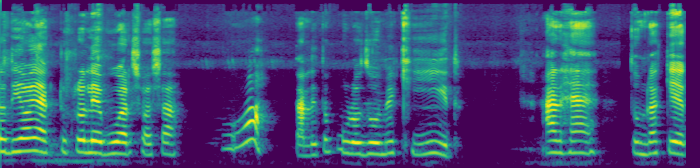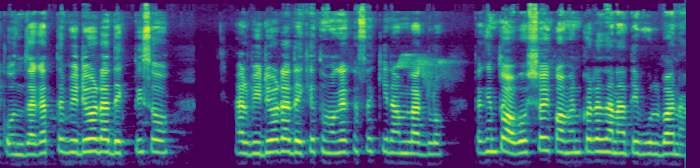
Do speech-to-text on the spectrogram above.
যদি হয় এক টুকরো লেবু আর শশা ওয়াহ তাহলে তো পুরো জমে ক্ষীর। আর হ্যাঁ তোমরা কে, কোন জায়গাতে ভিডিওটা দেখতেছো? আর ভিডিওটা দেখে তোমাদের কাছে কিরাম লাগল? তা কিন্তু অবশ্যই কমেন্ট করে জানাতে ভুলবা না।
